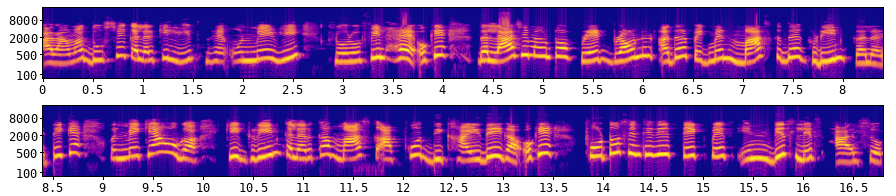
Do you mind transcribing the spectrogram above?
अलावा दूसरे कलर की लीव्स हैं, उनमें भी क्लोरोफिल है okay the large amount of red brown and other pigment mask the green colour ठीक है? उनमें क्या होगा कि ग्रीन कलर का मास्क आपको दिखाई देगा okay photosynthesis take place in this leaves also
